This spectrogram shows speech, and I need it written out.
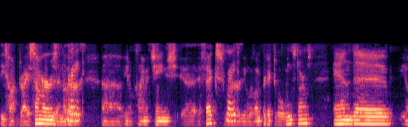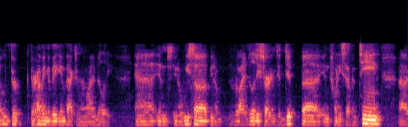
these hot, dry summers and other, right. uh, you know, climate change uh, effects, where, right. you know, with unpredictable windstorms, and uh, you know they're they're having a big impact on reliability. Uh, and you know, we saw you know reliability starting to dip uh, in 2017, uh,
